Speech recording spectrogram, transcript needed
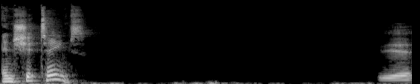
in shit teams. yeah.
